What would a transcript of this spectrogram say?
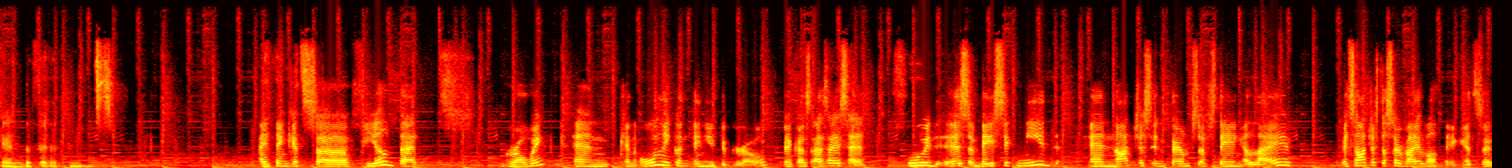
in the Philippines? I think it's a field that's growing and can only continue to grow because, as I said, food is a basic need and not just in terms of staying alive. It's not just a survival thing, it's a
